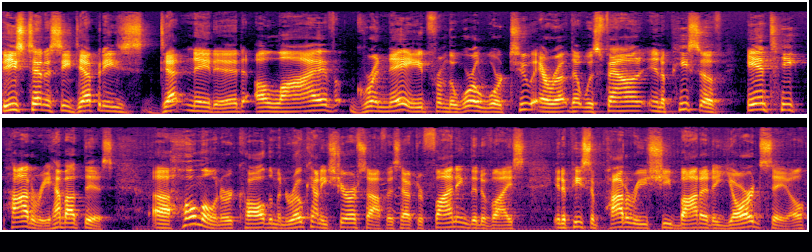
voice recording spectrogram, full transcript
East Tennessee deputies detonated a live grenade from the World War II era that was found in a piece of antique pottery. How about this? A homeowner called the Monroe County Sheriff's Office after finding the device in a piece of pottery she bought at a yard sale.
